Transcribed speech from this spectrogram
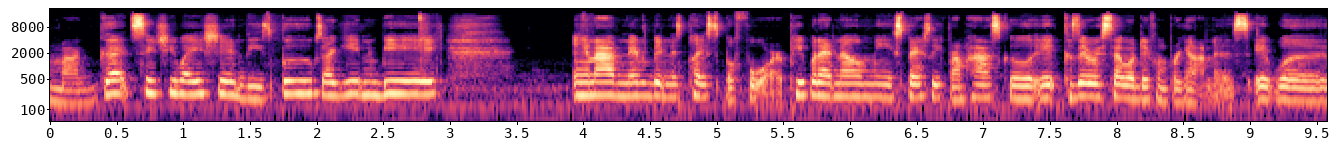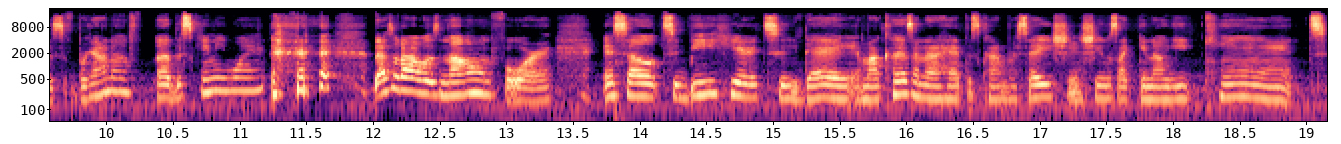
my gut situation. These boobs are getting big. and I've never been this place before. People that know me, especially from high school, because there were several different Briannas. It was Brianna, uh, the skinny one. That's what I was known for. And so to be here today, and my cousin and I had this conversation. She was like, you know, you can't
